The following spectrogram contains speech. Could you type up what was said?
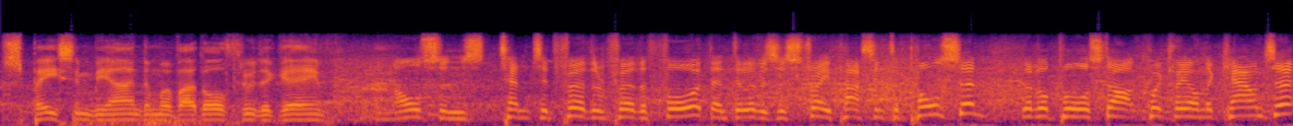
spacing behind them we've had all through the game. And Olsson's tempted further and further forward, then delivers a straight pass into Poulsen. Liverpool start quickly on the counter.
